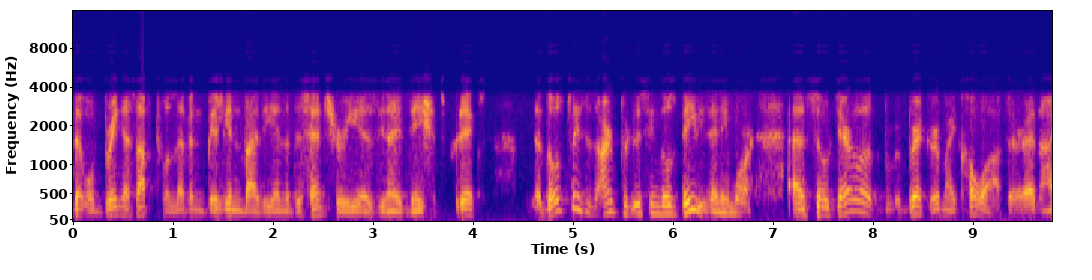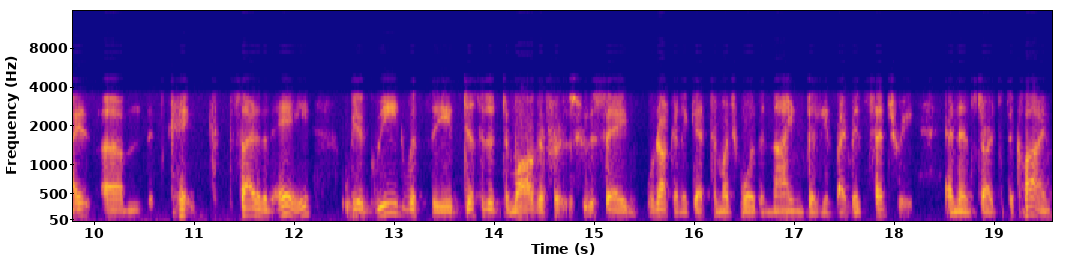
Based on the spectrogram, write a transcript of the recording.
that will bring us up to 11 billion by the end of the century, as the United Nations predicts, those places aren't producing those babies anymore. Uh, so Darrell Bricker, my co-author, and I um, decided that A, we agreed with the dissident demographers who say we're not going to get to much more than 9 billion by mid-century and then start to decline,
